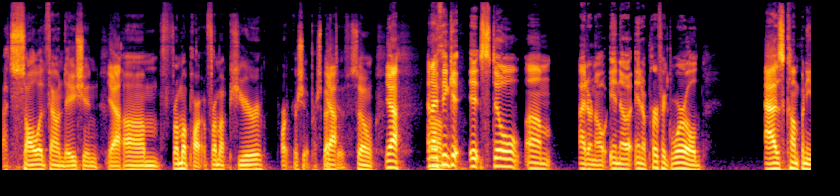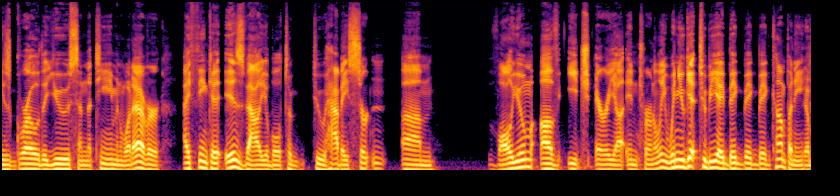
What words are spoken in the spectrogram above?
that solid foundation Yeah. um, from a part from a pure partnership perspective. So Yeah, and I Um, think it it still um I don't know in a in a perfect world, as companies grow the use and the team and whatever, I think it is valuable to to have a certain um volume of each area internally when you get to be a big big big company. Yep.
